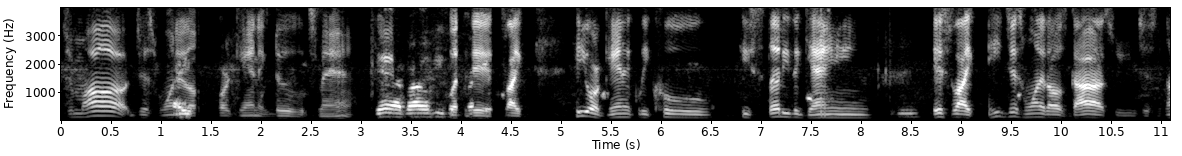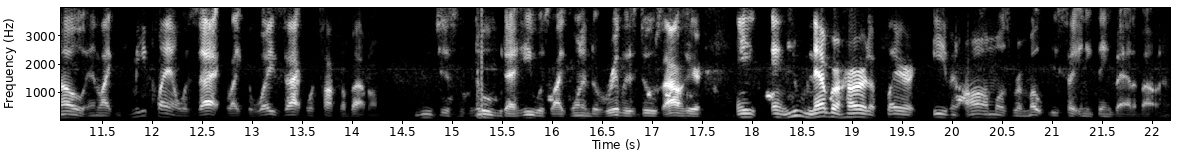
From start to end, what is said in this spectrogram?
Jamal just one of those organic dudes, man. yeah, bro, he's What it is like, he organically cool. He studied the game. Mhm. It's like he just one of those guys who you just know. And like me playing with Zach, like the way Zach would talk about him, you just knew that he was like one of the realest dudes out here. And and you've never heard a player even almost remotely say anything bad about him.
